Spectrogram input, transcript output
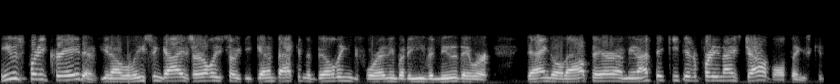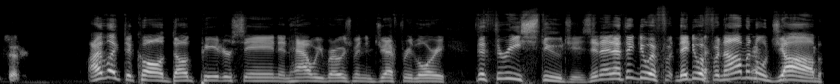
he was pretty creative, you know, releasing guys early so he could get them back in the building before anybody even knew they were dangled out there. I mean, I think he did a pretty nice job, all things considered. I like to call Doug Pederson and Howie Roseman and Jeffrey Lurie the Three Stooges, and, and I think do a, they do a phenomenal job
